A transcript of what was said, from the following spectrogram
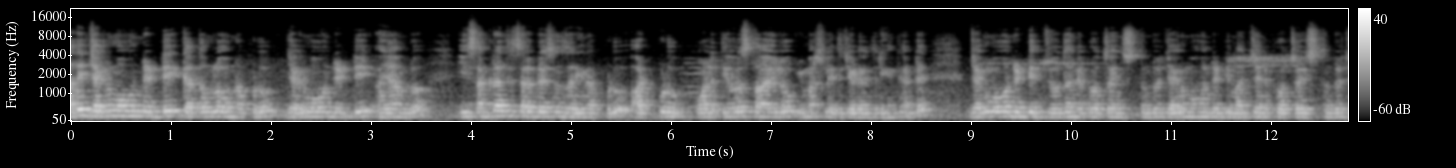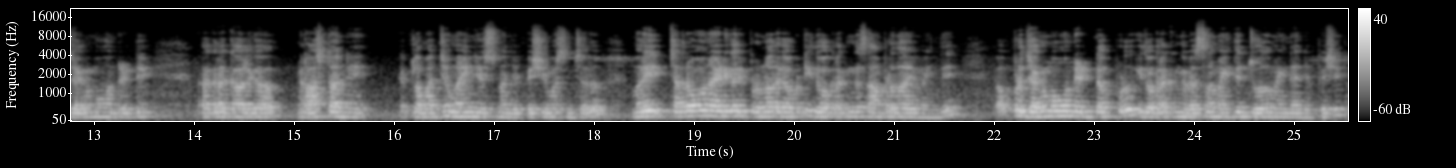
అదే జగన్మోహన్ రెడ్డి గతంలో ఉన్నప్పుడు జగన్మోహన్ రెడ్డి హయాంలో ఈ సంక్రాంతి సెలబ్రేషన్ జరిగినప్పుడు అప్పుడు వాళ్ళ తీవ్ర స్థాయిలో విమర్శలు అయితే చేయడం జరిగింది. అంటే జగన్మోహన్ రెడ్డి జూదాన్ని ప్రోత్సహిస్తుండు జగన్మోహన్ రెడ్డి మద్యాన్ని ప్రోత్సహిస్తుండు జగన్మోహన్ రెడ్డి రకరకాలుగా రాష్ట్రాన్ని ఎట్లా మద్యమయం చేస్తున్నా అని చెప్పేసి విమర్శించారు. మరి చంద్రబాబు నాయుడు గారు ఇప్పుడు ఉన్నారు కాబట్టి ఇది ఒక రకంగా సాంప్రదాయం అయింది అప్పుడు జగన్మోహన్ రెడ్డి అప్పుడు ఇది ఒక రకంగా వ్యసనమైంది జూదమైంది అని చెప్పేసి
